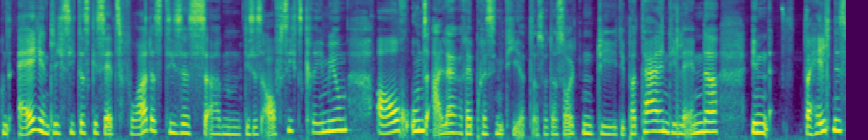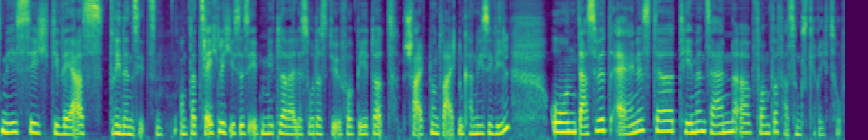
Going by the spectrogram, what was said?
Und eigentlich sieht das Gesetz vor, dass dieses, ähm, dieses Aufsichtsgremium auch uns alle repräsentiert. Also da sollten die, die Parteien, die Länder in verhältnismäßig divers drinnen sitzen. Und tatsächlich ist es eben mittlerweile so, dass die ÖVP dort schalten und walten kann, wie sie will. Und das wird eines der Themen sein äh, vom Verfassungsgerichtshof.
